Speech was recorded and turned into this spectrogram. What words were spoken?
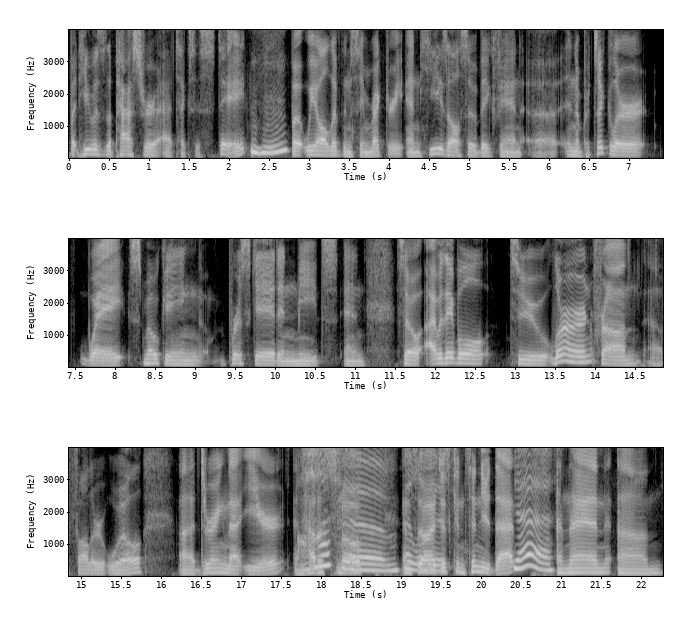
but he was the pastor at Texas State. Mm-hmm. But we all lived in the same rectory, and he's also a big fan, uh, in a particular way, smoking brisket and meats, and so I was able to learn from uh, Father Will. Uh, during that year and how to smoke and I so I this. just continued that. Yeah. And then, um,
